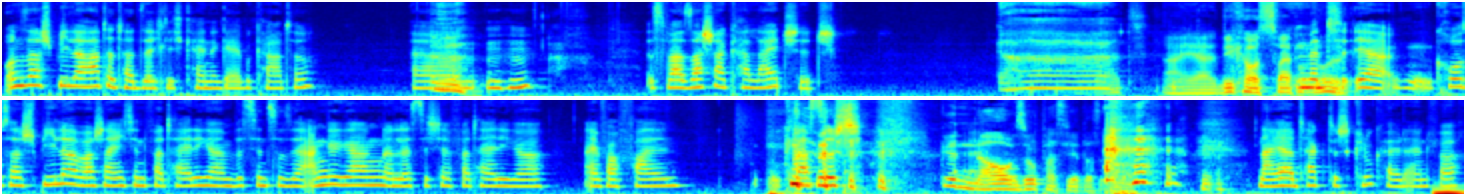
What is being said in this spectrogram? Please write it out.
unser Spieler hatte tatsächlich keine gelbe Karte. Ähm, mhm. Es war Sascha Kalajdzic. Ah, Ah ja, Wikhaus 2.0. Mit, ja, großer Spieler, wahrscheinlich den Verteidiger ein bisschen zu sehr angegangen. Dann lässt sich der Verteidiger einfach fallen. Klassisch. Genau, so passiert das naja, taktisch klug halt einfach.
